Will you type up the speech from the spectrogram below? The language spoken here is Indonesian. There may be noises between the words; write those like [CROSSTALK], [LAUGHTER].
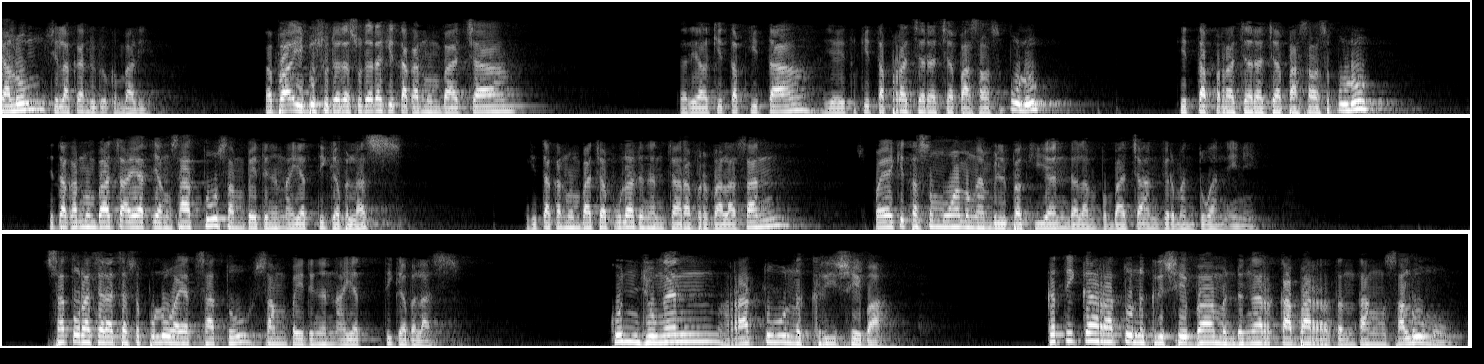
Shalom, silakan duduk kembali. Bapak, Ibu, Saudara-saudara kita akan membaca dari Alkitab kita, yaitu Kitab Raja-Raja pasal 10. Kitab Raja-Raja pasal 10. Kita akan membaca ayat yang 1 sampai dengan ayat 13. Kita akan membaca pula dengan cara berbalasan, supaya kita semua mengambil bagian dalam pembacaan firman Tuhan ini. Satu Raja-Raja 10 ayat 1 sampai dengan ayat 13. Kunjungan Ratu Negeri Seba. Ketika Ratu Negeri Seba mendengar kabar tentang Salomo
